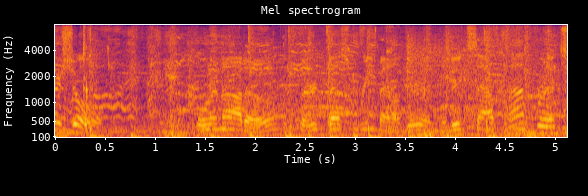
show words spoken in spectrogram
Marshall. Coronado, the third best rebounder in the Big South Conference.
